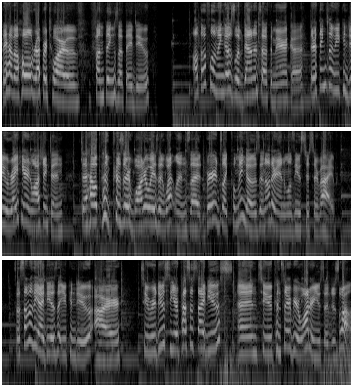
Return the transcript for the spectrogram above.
they have a whole repertoire of fun things that they do. Although flamingos live down in South America, there are things that we can do right here in Washington to help preserve waterways and wetlands that birds like flamingos and other animals use to survive. So some of the ideas that you can do are to reduce your pesticide use and to conserve your water usage as well.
